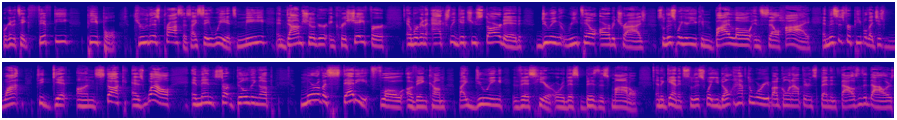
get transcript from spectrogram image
we're going to take 50 people through this process. I say we, it's me and Dom Sugar and Chris Schaefer, and we're to actually get you started doing retail arbitrage. So this way here you can buy low and sell high. And this is for people that just want to get unstuck as well and then start building up more of a steady flow of income by doing this here or this business model. And again, it's so this way you don't have to worry about going out there and spending thousands of dollars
